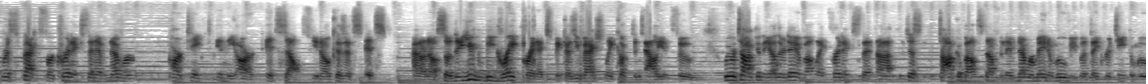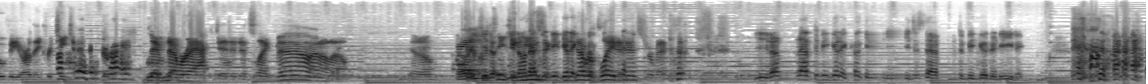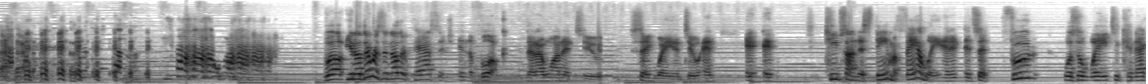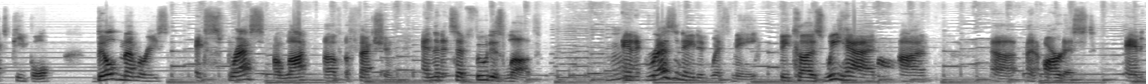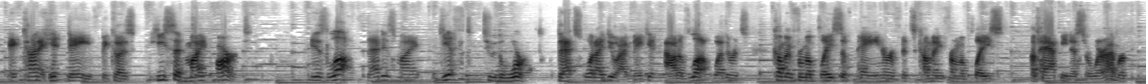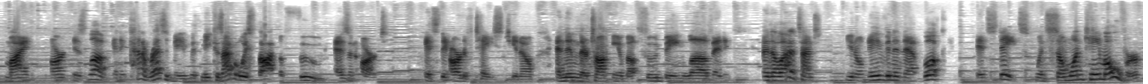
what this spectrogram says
respect for critics that have never partaked in the art itself. You know, because it's it's I don't know. So you can be great critics because you've actually cooked Italian food. We were talking the other day about like critics that uh, just talk about stuff and they've never made a movie, but they critique a movie or they critique an actor. They've never acted, and it's like, no, I don't know. You know, Right. You don't- you don't have to music, be good you've at never cooking. played an instrument. You don't have to be good at cooking. You just have to be good at eating. Well, you know, there was another passage in the book that I wanted to segue into, and it, it keeps on this theme of family. And it, it said, food was a way to connect people, build memories, express a lot of affection. And then it said, food is love. And it resonated with me because we had on uh, Uh, an artist, and it kind of hit Dave because he said, My art is love. That is my gift to the world. That's what I do. I make it out of love, whether it's coming from a place of pain or if it's coming from a place of happiness or wherever. My art is love. And it kind of resonated with me because I've always thought of food as an art. It's the art of taste, you know. And then they're talking about food being love. And, and a lot of times, you know, even in that book, it states when someone came over,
